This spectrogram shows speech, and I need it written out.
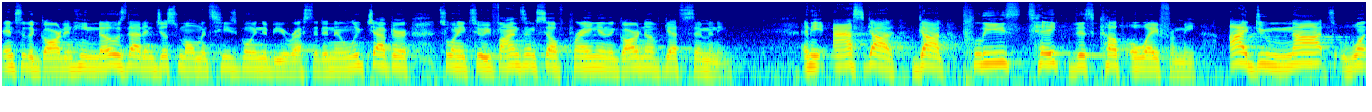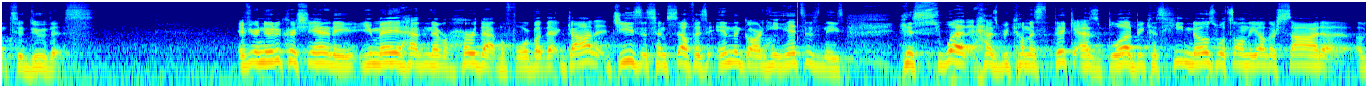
into the garden. He knows that in just moments he's going to be arrested. And in Luke chapter 22, he finds himself praying in the Garden of Gethsemane. And he asks God, God, please take this cup away from me. I do not want to do this. If you're new to Christianity, you may have never heard that before, but that God, Jesus himself, is in the garden. He hits his knees. His sweat has become as thick as blood because he knows what's on the other side uh, of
